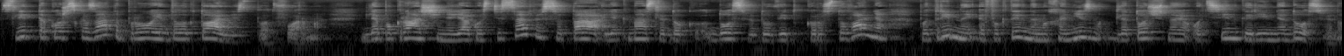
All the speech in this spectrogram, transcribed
Слід також сказати про інтелектуальність платформи для покращення якості сервісу та як наслідок досвіду від користування потрібний ефективний механізм для точної оцінки рівня досвіду.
